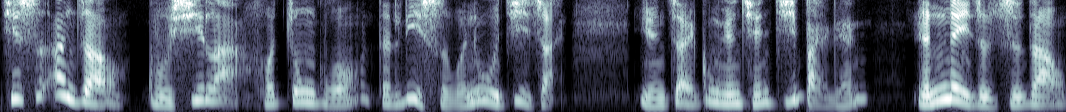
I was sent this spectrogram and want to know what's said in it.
其实，按照古希腊和中国的历史文物记载，远在公元前几百年，人类就知道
